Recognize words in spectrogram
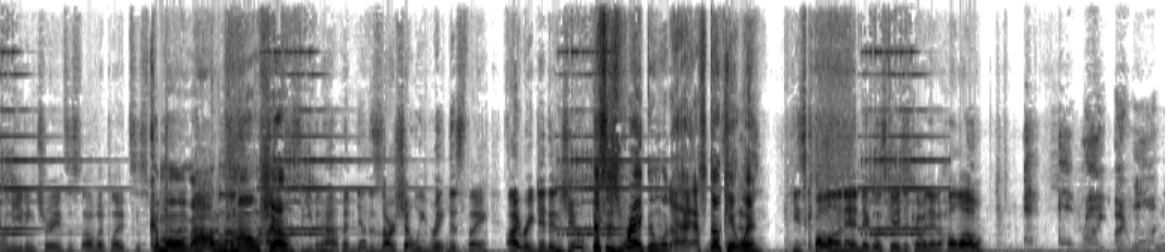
On eating trains of uh, plates of Come on, man. How I losing my own show? how show? did this even happen? Yeah, this is our show. We rigged this thing. I rigged it, didn't you? This is rigged. and what- I I still can't win. He's calling in. Nicolas Cage is coming in. Hello? All right, I won.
